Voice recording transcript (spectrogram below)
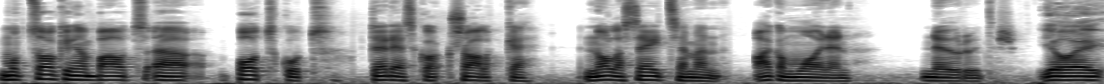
Mutta talking about uh, potkut, Tedesco Schalke, 07, aikamoinen nöyryytys. Joo, ei,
